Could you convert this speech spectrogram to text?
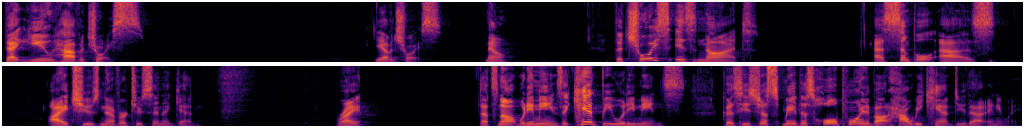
that you have a choice. You have a choice. Now, the choice is not as simple as I choose never to sin again, right? That's not what he means. It can't be what he means because he's just made this whole point about how we can't do that anyway.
